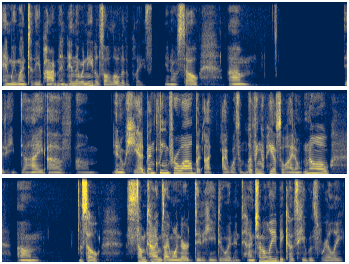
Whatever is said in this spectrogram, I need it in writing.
and we went to the apartment, and there were needles all over the place. You know, so. Um, did he die of um, you know he had been clean for a while but i, I wasn't living up here so i don't know um, so sometimes I wonder did he do it intentionally because he was really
